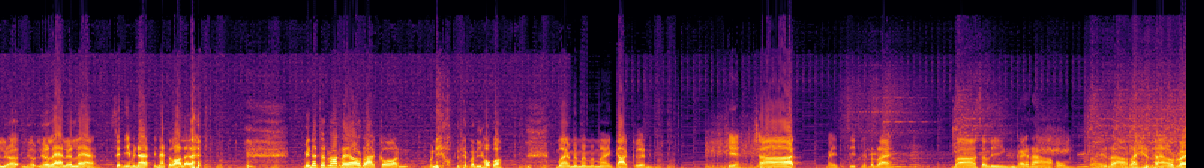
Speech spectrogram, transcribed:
เหลือเหลือเหลือแหล่เหลือแหล่เซตนี้ไม่น่าไม่น่าจะรอดแล้วนะไม่น่าจะรอดแล้วลาก่อนมันนี่ฮอบมันนี่ฮอบอะไม่ไม่ไม่ไม่ไม่กาเกินโอเคชาร์จไม่ติดไม่เป็นไรบาสลิงไร้ราวผมไร้ราวไร้ราวไร้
